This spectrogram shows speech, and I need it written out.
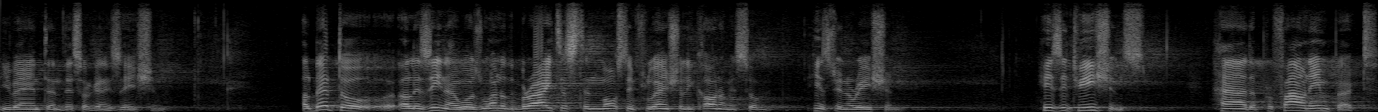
event and this organization. Alberto Alesina was one of the brightest and most influential economists of his generation. His intuitions had a profound impact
